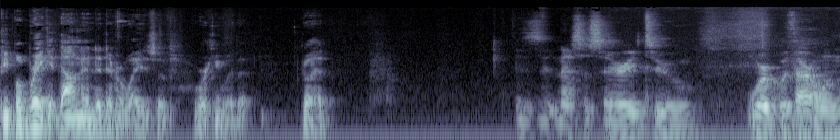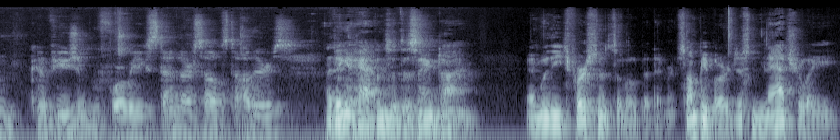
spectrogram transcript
People break it down into different ways of working with it. Go ahead. Is it necessary to work with our own confusion before we extend ourselves to others? I think it happens at the same time. And with each person, it's a little bit different. Some people are just naturally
